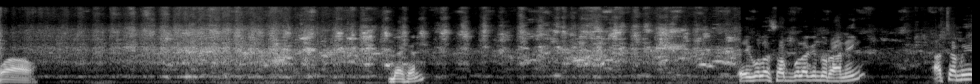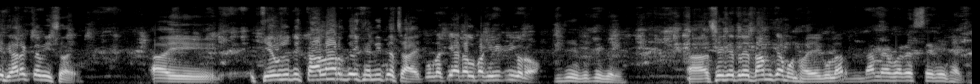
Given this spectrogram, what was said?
ওয়াও। দেখেন। এইগুলো সবগুলো কিন্তু রানিং আচ্ছা আমি আরেকটা বিষয়। এই কেউ যদি কালার দেখে নিতে চায় তোমরা কি আডাল পাখি বিক্রি করো? জি বিক্রি করি। সেক্ষেত্রে দাম কেমন হয় এগুলার? দাম এবারে সেমই থাকে।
